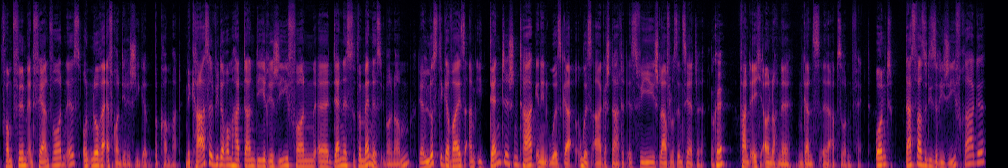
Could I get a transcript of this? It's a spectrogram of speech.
vom Film entfernt worden ist und Nora Ephron die Regie bekommen hat. Nick Castle wiederum hat dann die Regie von äh, Dennis the Menace übernommen, der lustigerweise am identischen Tag in den USA, USA gestartet ist wie Schlaflos in Seattle. Okay. Fand ich auch noch eine, einen ganz äh, absurden Fakt. Und das war so diese Regiefrage.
